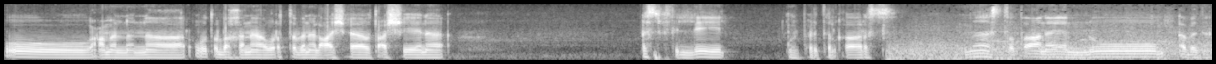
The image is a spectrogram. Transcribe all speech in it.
وعملنا النار وطبخنا ورتبنا العشاء وتعشينا. بس في الليل والبرد القارس ما استطعنا النوم أبدا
